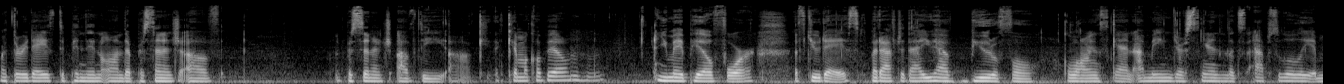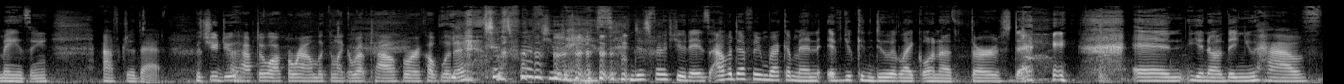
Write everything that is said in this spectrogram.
or three days, depending on the percentage of the percentage of the uh, chemical peel. You may peel for a few days, but after that, you have beautiful glowing skin. I mean, your skin looks absolutely amazing after that. But you do have to walk around looking like a reptile for a couple of days. Just for a few days. Just for a few days. I would definitely recommend if you can do it like on a Thursday. and, you know, then you have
